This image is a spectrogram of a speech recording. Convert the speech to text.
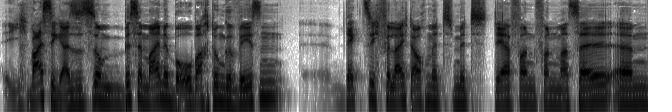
ich weiß nicht, also es ist so ein bisschen meine Beobachtung gewesen. Deckt sich vielleicht auch mit, mit der von, von Marcel. Ähm,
